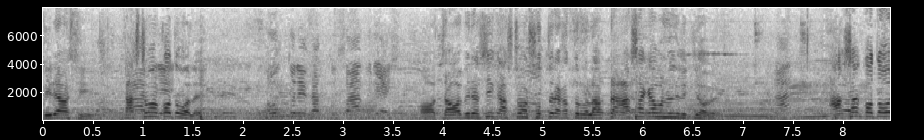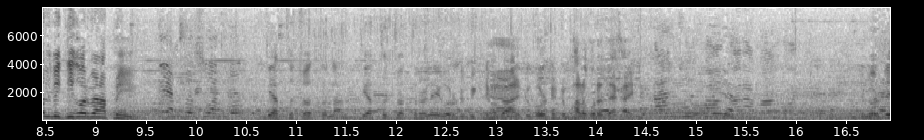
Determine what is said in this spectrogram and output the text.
বিরাশি। কাস্টমার কত বলে? ও চাওয়া বিরাশি কাস্টমার সত্তর একাত্তর বলে। আপনার আশা কেমন হলে বিক্রি হবে? আশা কত হলে বিক্রি করবেন আপনি? তিয়াত্তর চুয়াত্তর না? তিয়াত্তর চুয়াত্তর হলে এই গরুটি বিক্রি হবে। আর একটু গরুটি একটু ভালো করে দেখায় গরুটি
